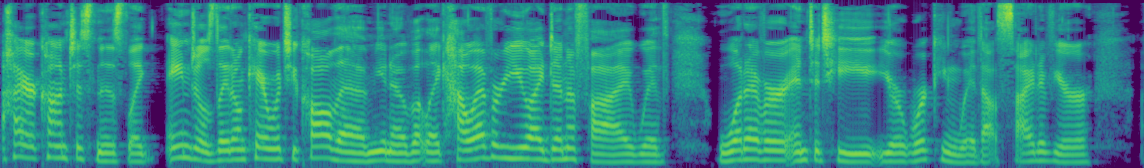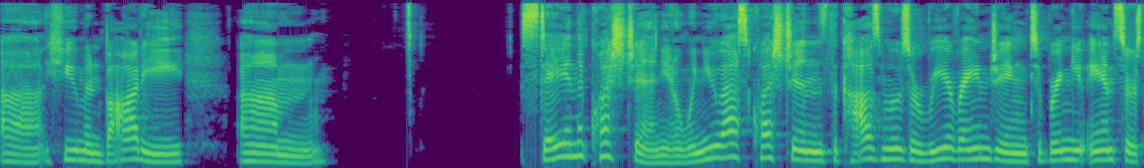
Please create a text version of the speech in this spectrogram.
higher consciousness, like angels, they don't care what you call them, you know, but like however you identify with whatever entity you're working with outside of your uh, human body, um, stay in the question. You know, when you ask questions, the cosmos are rearranging to bring you answers.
